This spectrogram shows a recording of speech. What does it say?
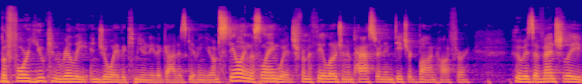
before you can really enjoy the community that God is giving you. I'm stealing this language from a theologian and pastor named Dietrich Bonhoeffer, who was eventually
